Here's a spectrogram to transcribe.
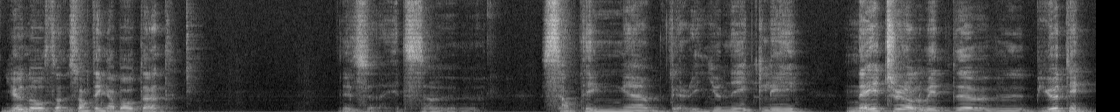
You know th something about that? It's it's uh, something uh, very uniquely natural with uh, beauty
